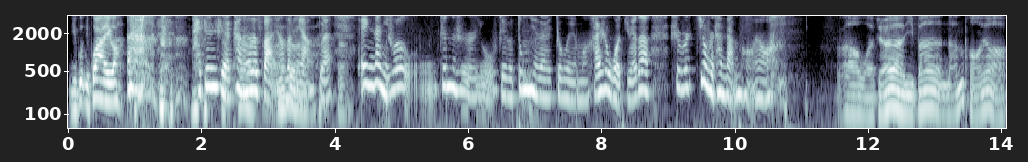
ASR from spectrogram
你挂你挂一个。”还真是看看他的反应怎么样。对，哎，那你说真的是有这个东西在周围吗？还是我觉得是不是就是她男朋友？呃，我觉得一般男朋友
